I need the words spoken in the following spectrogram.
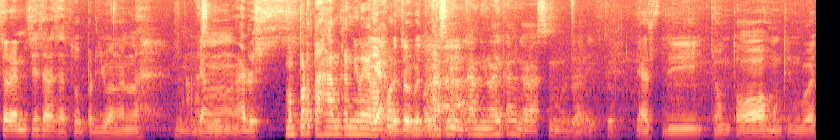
Selain itu salah satu perjuangan lah yang harus mempertahankan nilai Iya, rapor betul, betul. asli kan nilai kan nggak semudah itu. Yang harus dicontoh mungkin buat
